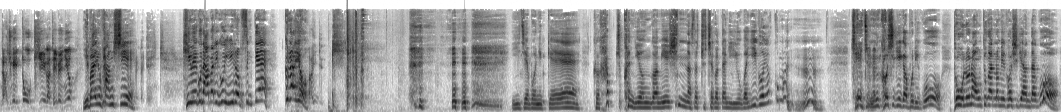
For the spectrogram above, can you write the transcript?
나중에 또 기회가 되면요. 이봐요 방씨. 기회고 나발이고 일 없은께 끊어요. 아, 이제- 보니까 그 합죽한 영감이 신나서 주책을 딴 이유가 이거였구먼. 음. 재주는 거시기가 부리고 돈은 엉뚱한 놈이 거시기 한다고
